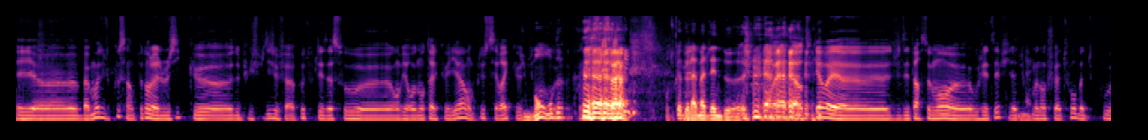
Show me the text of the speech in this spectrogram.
Et euh, bah moi, du coup, c'est un peu dans la logique que euh, depuis que je suis petit, j'ai fait un peu toutes les assos euh, environnementales qu'il y a. En plus, c'est vrai que. Du monde. euh. En tout cas, de Mais- la Madeleine de. Ouais, bah, en tout cas, ouais, euh, du département où j'étais. Puis là, du Ouais. coup, maintenant que je suis à Tours, bah, du coup,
